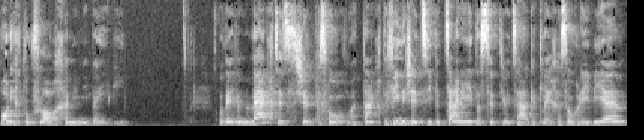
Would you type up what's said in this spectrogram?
wo ich drauf lache mit meinem Baby. Und eben, man merkt es, es ist etwas, wo man denkt, der Finn ist jetzt 17, das sollte jetzt eigentlich so ein bisschen wie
